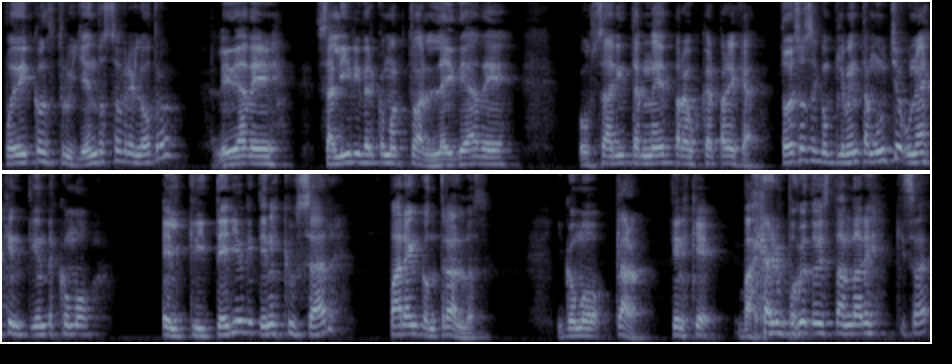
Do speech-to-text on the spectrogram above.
puede ir construyendo sobre el otro. La idea de salir y ver cómo actuar, la idea de usar internet para buscar pareja. Todo eso se complementa mucho una vez que entiendes cómo el criterio que tienes que usar para encontrarlos. Y como, claro, tienes que bajar un poco tus estándares, quizás,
